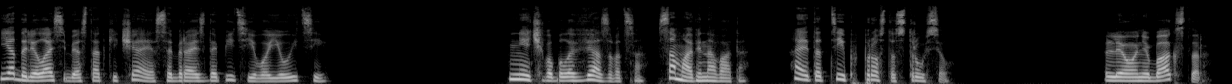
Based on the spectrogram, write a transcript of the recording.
Я долила себе остатки чая, собираясь допить его и уйти. Нечего было ввязываться, сама виновата. А этот тип просто струсил. «Леони Бакстер?»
